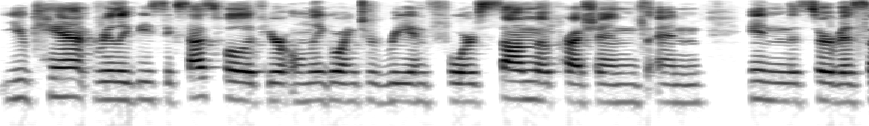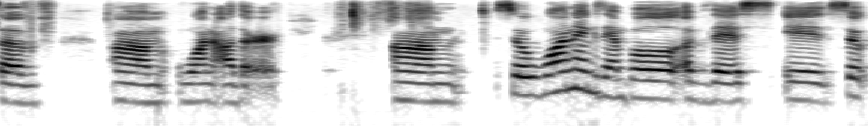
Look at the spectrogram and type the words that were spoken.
you can't really be successful if you're only going to reinforce some oppressions and in the service of um, one other. Um, so one example of this is so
